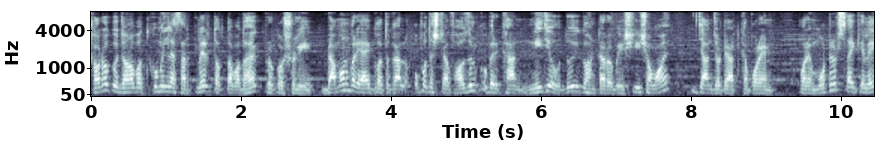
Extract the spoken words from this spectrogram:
সড়ক ও জনপদ কুমিল্লা সার্কেলের তত্ত্বাবধায়ক প্রকৌশলী। ব্রাহ্মণবাড়িয়ায় গতকাল উপদেষ্টা ফজল কবির খান নিজেও দুই ঘন্টারও বেশি সময় যানজটে আটকা পড়েন। পরে মোটরসাইকেলে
